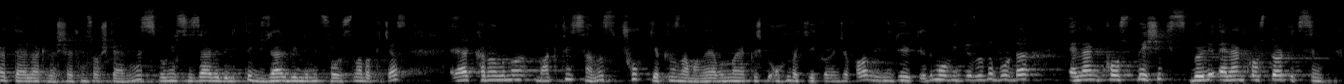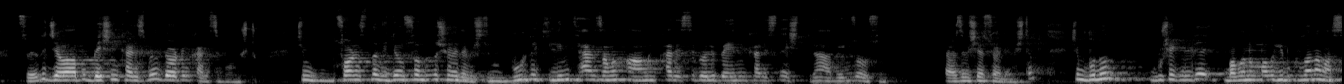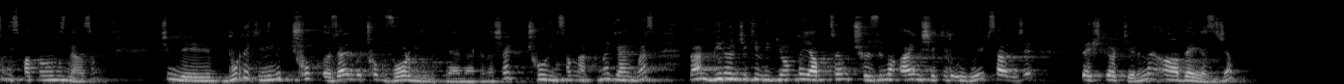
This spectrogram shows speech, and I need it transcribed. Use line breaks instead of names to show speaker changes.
Evet değerli arkadaşlar hepiniz hoş geldiniz. Bugün sizlerle birlikte güzel bir limit sorusuna bakacağız. Eğer kanalıma baktıysanız çok yakın zamanda ya bundan yaklaşık bir 10 dakika önce falan bir video yükledim. O videoda da burada ln cos 5x bölü ln cos 4x'in söyledi. Cevabı 5'in karesi bölü 4'ün karesi bulmuştuk. Şimdi sonrasında videonun sonunda da şöyle demiştim. Buradaki limit her zaman a'nın karesi bölü b'nin karesine eşittir. Ha, haberiniz olsun. Tarzı bir şey söylemiştim. Şimdi bunun bu şekilde babanın malı gibi kullanamazsın. ispatlamamız lazım. Şimdi buradaki limit çok özel ve çok zor bir limit değerli arkadaşlar. Çoğu insanın aklına gelmez. Ben bir önceki videomda yaptığım çözümü aynı şekilde uygulayıp sadece 5-4 yerine AB yazacağım.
